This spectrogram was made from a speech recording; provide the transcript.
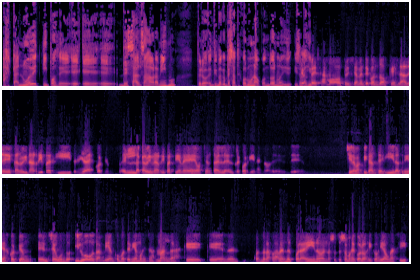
hasta nueve tipos de, eh, eh, eh de salsas ahora mismo pero entiendo que empezaste con una o con dos, ¿no? Empezamos precisamente con dos, que es la de Carolina Reaper y Trinidad Scorpion. la Carolina Reaper tiene, ostenta el, el récord Guinness, ¿no? De, de Chile más picante y la Trinidad Scorpion el segundo. Y luego también, como teníamos esas mangas que, que cuando las vas a vender por ahí, ¿no? Nosotros somos ecológicos y aún así,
